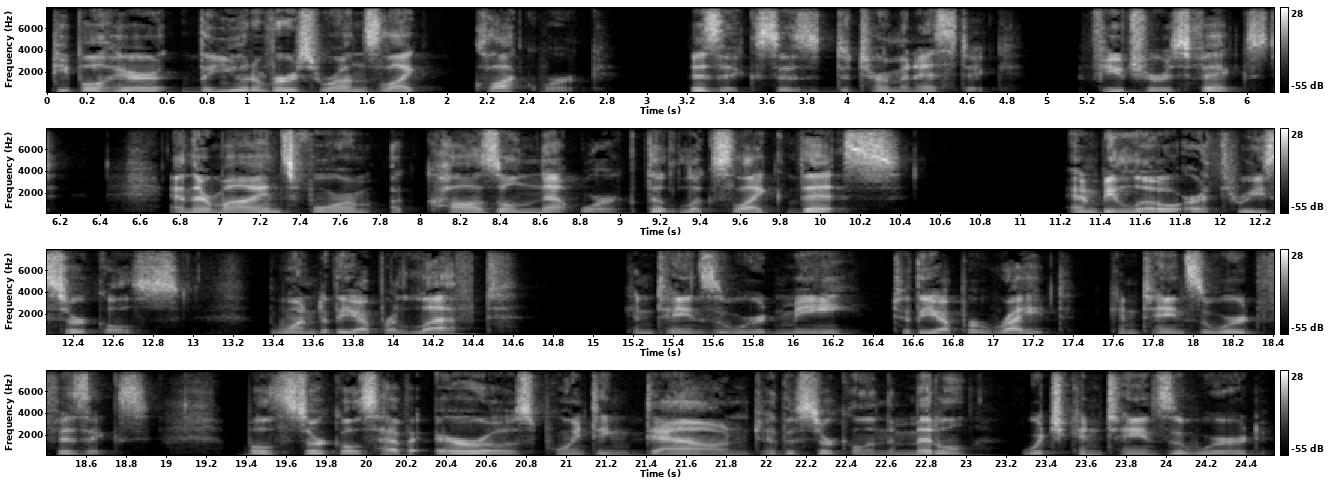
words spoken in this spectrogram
People hear the universe runs like clockwork, physics is deterministic, the future is fixed, and their minds form a causal network that looks like this. And below are three circles. The one to the upper left contains the word me, to the upper right contains the word physics. Both circles have arrows pointing down to the circle in the middle, which contains the word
